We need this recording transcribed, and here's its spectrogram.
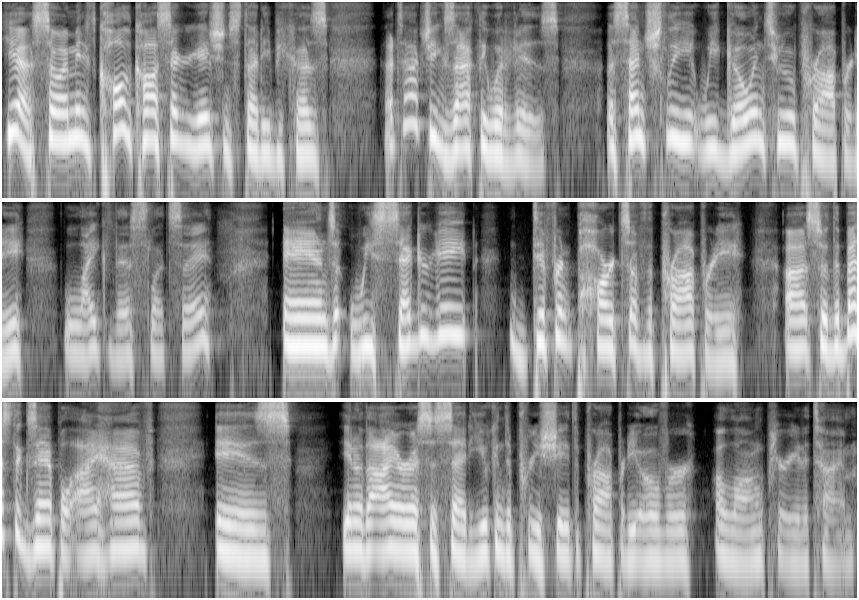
Yeah, so I mean, it's called cost segregation study because that's actually exactly what it is. Essentially, we go into a property like this, let's say, and we segregate different parts of the property. Uh, so the best example I have is, you know, the IRS has said you can depreciate the property over a long period of time.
